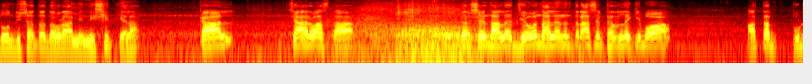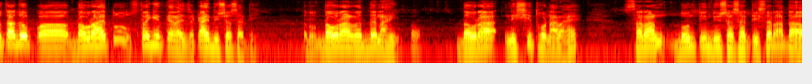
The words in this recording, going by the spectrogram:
दोन दिवसाचा दौरा आम्ही निश्चित केला. काल चार वाजता दर्शन झालं जेवण झाल्यानंतर असं ठरलं की बुवा आता पुढचा जो दौरा आहे तो स्थगित करायचा काही दिवसासाठी. दौरा रद्द नाही. हो. दौरा निश्चित होणार आहे. सरां दोन तीन दिवसासाठी सर आता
